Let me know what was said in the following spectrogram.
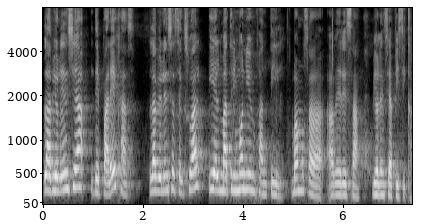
la violencia de parejas, la violencia sexual y el matrimonio infantil. Vamos a, ver esa violencia física.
